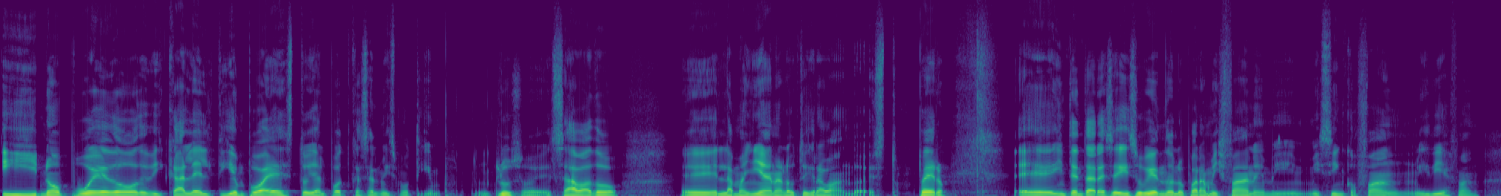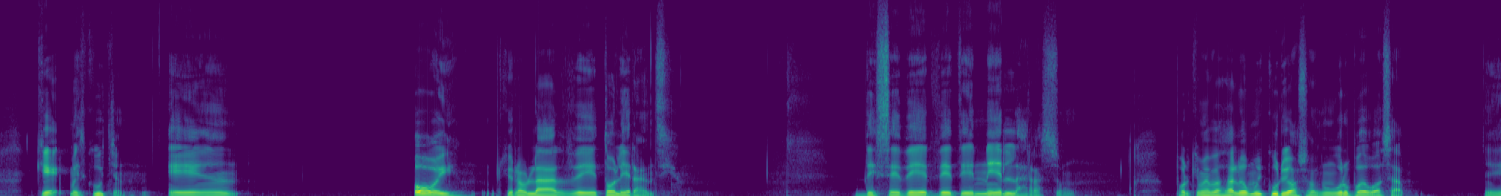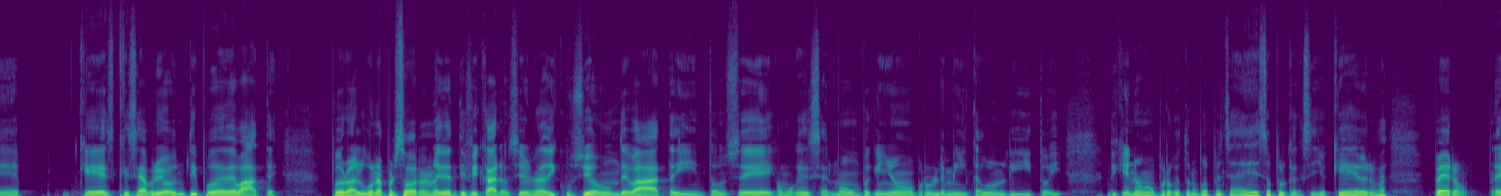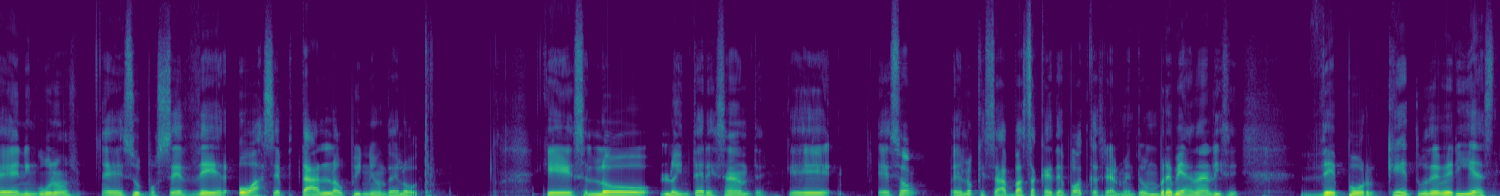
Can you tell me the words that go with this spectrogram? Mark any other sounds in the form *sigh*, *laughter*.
y no puedo dedicarle el tiempo a esto y al podcast al mismo tiempo. Incluso el sábado eh, la mañana lo estoy grabando esto. Pero eh, intentaré seguir subiéndolo para mis fans, mis 5 fans, mis 10 fans que me escuchan. Eh, hoy quiero hablar de tolerancia, de ceder, de tener la razón. Porque me pasó algo muy curioso en un grupo de WhatsApp. Que es que se abrió un tipo de debate, pero algunas personas no identificaron si era una discusión, un debate, y entonces como que se armó un pequeño problemita, un lito, y dije, no, pero que tú no puedes pensar eso, porque qué sé yo qué, ¿verdad? Pero eh, ninguno eh, supo ceder o aceptar la opinión del otro, que es lo, lo interesante, que eso es lo que va a sacar de podcast realmente, un breve análisis de por qué tú deberías...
